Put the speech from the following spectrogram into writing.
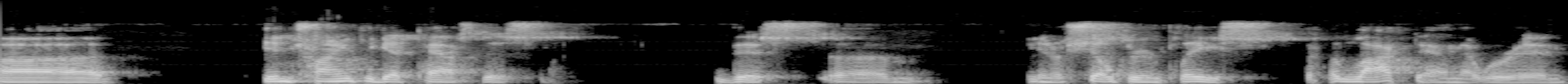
uh, in trying to get past this, this um, you know, shelter in place lockdown that we're in,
